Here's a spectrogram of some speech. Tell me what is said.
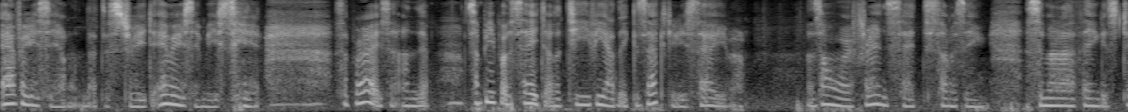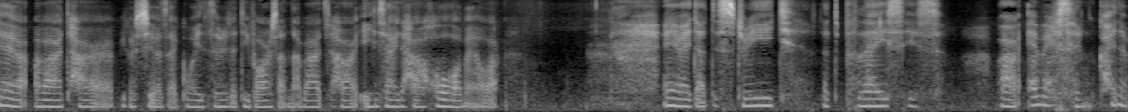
everything on that street, everything we see. Surprise! And uh, some people say it on the TV and exactly the same. And some of my friends said something similar things too about her because she was like going through the divorce and about her inside her home or anyway that the street, that places well, everything kind of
